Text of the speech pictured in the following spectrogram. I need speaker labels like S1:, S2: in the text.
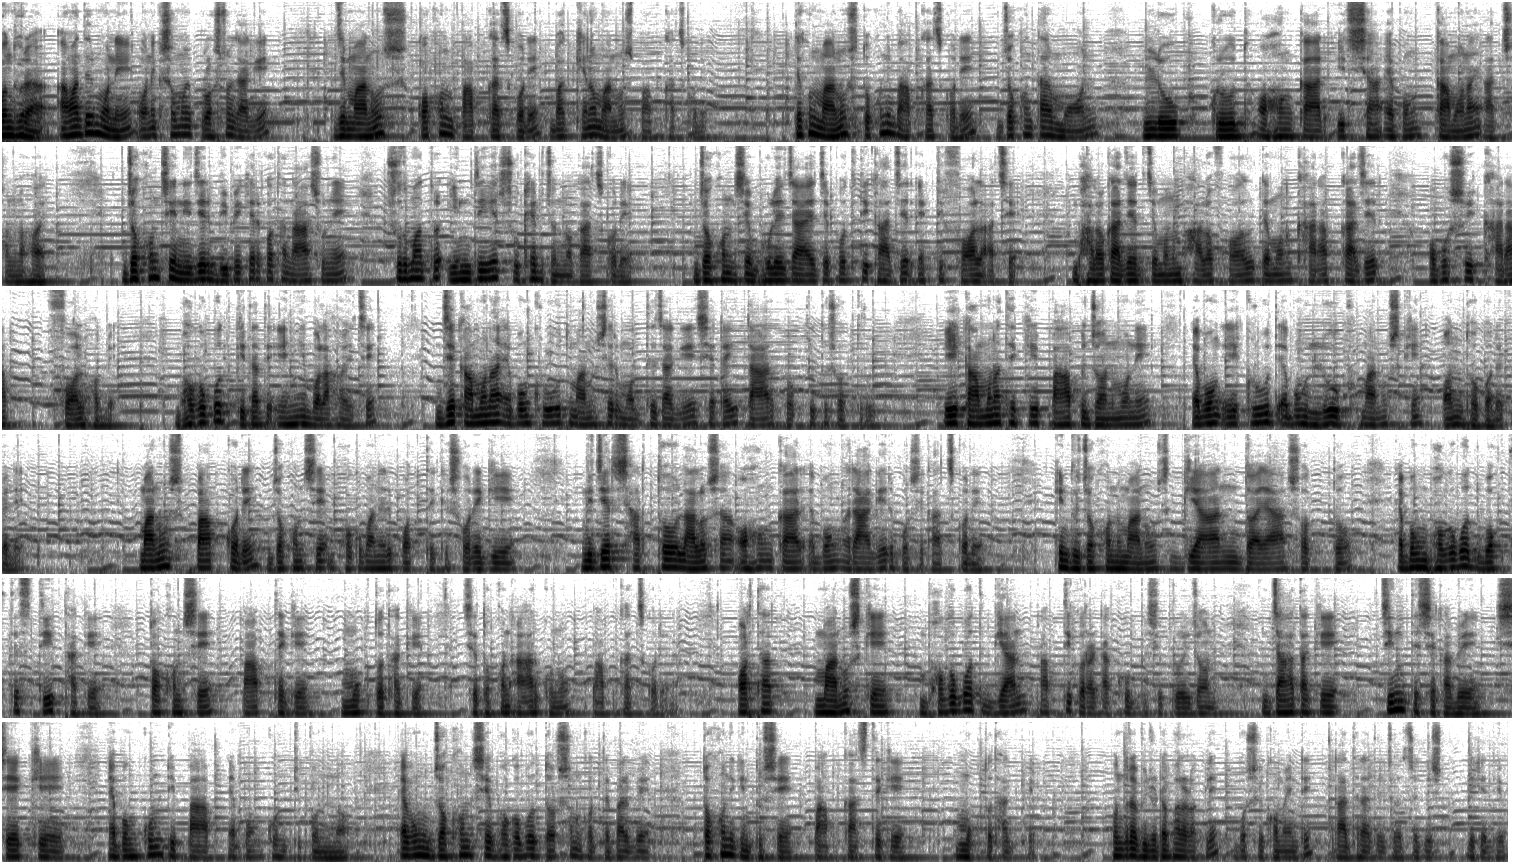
S1: বন্ধুরা, আমাদের মনে অনেক সময় প্রশ্ন জাগে যে মানুষ কখন পাপ কাজ করে বা কেন মানুষ পাপ কাজ করে। দেখুন, মানুষ তখনই পাপ কাজ করে যখন তার মন লোভ, ক্রোধ, অহংকার, ঈর্ষা এবং কামনায় আচ্ছন্ন হয়। যখন সে নিজের বিবেকের কথা না শুনে শুধুমাত্র ইন্দ্রিয়ের সুখের জন্য কাজ করে, যখন সে ভুলে যায় যে প্রতিটি কাজের একটি ফল আছে, ভালো কাজের যেমন ভালো ফল, তেমন খারাপ কাজের অবশ্যই খারাপ ফল হবে। ভগবত গীতাতে এ নিয়ে বলা হয়েছে, যে কামনা এবং ক্রোধ মানুষের মধ্যে জাগে, সেটাই তার প্রকৃত শত্রু। এই কামনা থেকে পাপ জন্ম নেয় এবং এই ক্রোধ এবং লোভ মানুষকে অন্ধ করে ফেলে। মানুষ পাপ করে যখন সে ভগবানের পথ থেকে সরে গিয়ে নিজের স্বার্থ, লালসা, অহংকার এবং রাগের বসে কাজ করে। কিন্তু যখন মানুষ জ্ঞান, দয়া, সত্য এবং ভগবত ভক্তিতে স্থির থাকে, তখন সে পাপ থেকে মুক্ত থাকে। সে তখন আর কোনো পাপ কাজ করে না। অর্থাৎ মানুষকে ভগবত জ্ঞান প্রাপ্তি করাটা খুব বেশি প্রয়োজন। যা তাকে চিনতে শেখাবে, সে কে এবং কোনটি পাপ এবং কোনটি পুণ্য। এবং যখন সে ভগবত দর্শন করতে পারবে, তখনই কিন্তু সে পাপ কাজ থেকে মুক্ত থাকবে। বন্ধুরা ভিডিওটা ভালো লাগলে অবশ্যই কমেন্টে রাধে রাধে জয় শ্রীকৃষ্ণ লিখে দিও।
